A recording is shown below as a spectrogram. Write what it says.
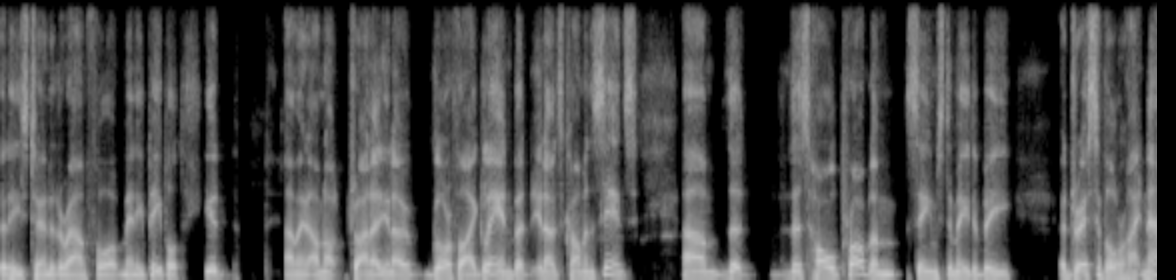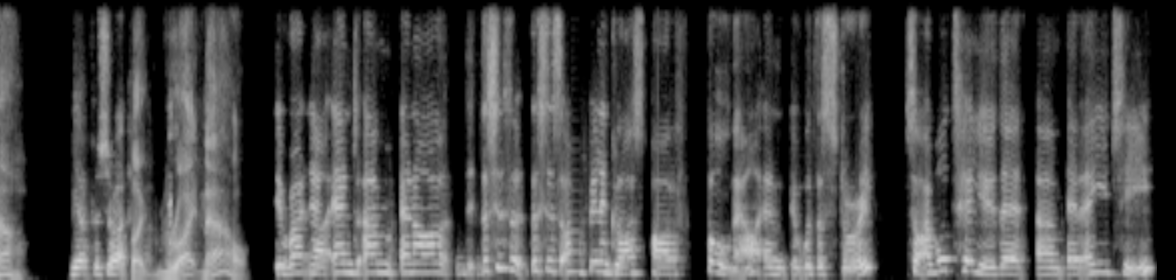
that he's turned it around for many people. You'd, I mean, I'm not trying to, you know, glorify Glenn, but you know, it's common sense um, that this whole problem seems to me to be addressable right now. Yeah, for sure. Like right now. Yeah, right now, and um, and our this is a, this is I'm feeling glass half full now, and with the story. So I will tell you that um, at AUT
